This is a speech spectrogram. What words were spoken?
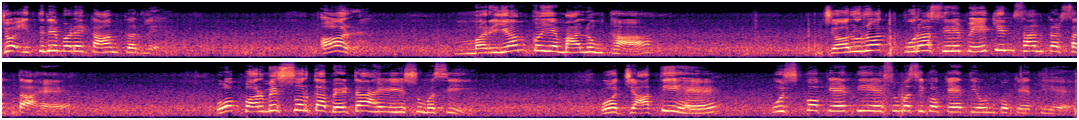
जो इतने बड़े काम कर ले। और मरियम को ये मालूम था, ज़रूरत पूरा सिर्फ़ एक इंसान कर सकता है। वो परमेश्वर का बेटा है यीशु मसीह। वो जाती है, उसको कहती है, यीशु मसीह को कहती है, उनको कहती है।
